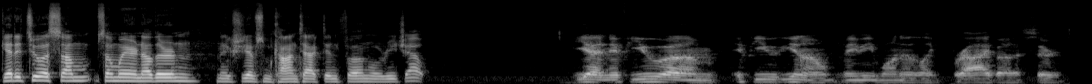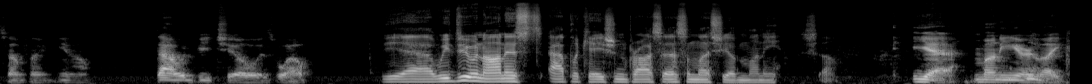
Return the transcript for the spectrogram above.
get it to us some some way or another, and make sure you have some contact info, and we'll reach out. Yeah, and if you um if you you know maybe want to like bribe us or something, you know, that would be chill as well. Yeah, we do an honest application process unless you have money. So. Yeah, money or Hmm. like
